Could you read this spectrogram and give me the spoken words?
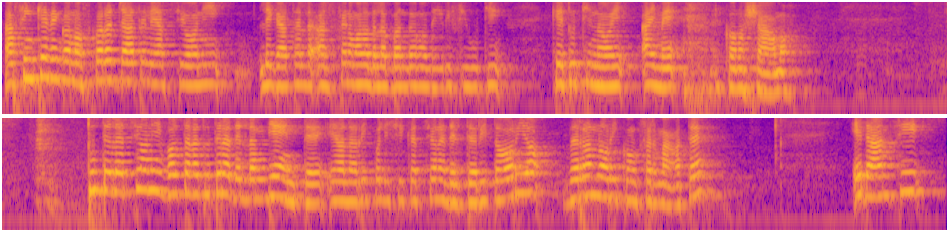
affinché vengano scoraggiate le azioni legate al, al fenomeno dell'abbandono dei rifiuti che tutti noi, ahimè, conosciamo. Tutte le azioni volte alla tutela dell'ambiente e alla riqualificazione del territorio verranno riconfermate ed anzi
